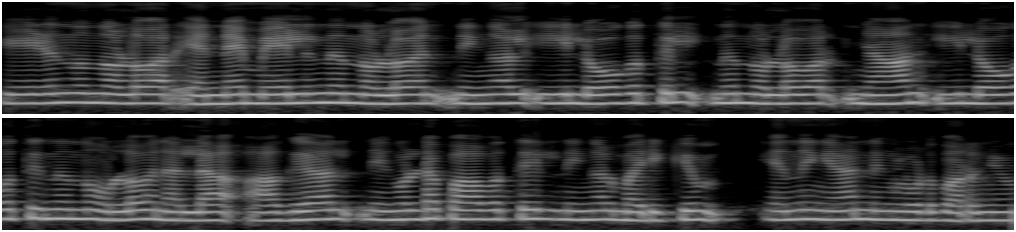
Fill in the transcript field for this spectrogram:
കീഴിൽ നിന്നുള്ളവർ എന്നെ മേലിൽ നിന്നുള്ളവൻ നിങ്ങൾ ഈ ലോകത്തിൽ നിന്നുള്ളവർ ഞാൻ ഈ ലോകത്തിൽ നിന്നുള്ളവനല്ല ആകയാൽ നിങ്ങളുടെ പാപത്തിൽ നിങ്ങൾ മരിക്കും എന്ന് ഞാൻ നിങ്ങളോട് പറഞ്ഞു.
